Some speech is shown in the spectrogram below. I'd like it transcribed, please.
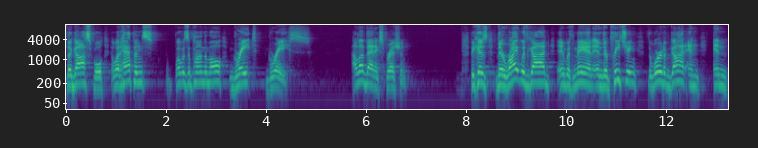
the gospel. And what happens? What was upon them all? Great grace. I love that expression because they're right with God and with man, and they're preaching the word of God, and, and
